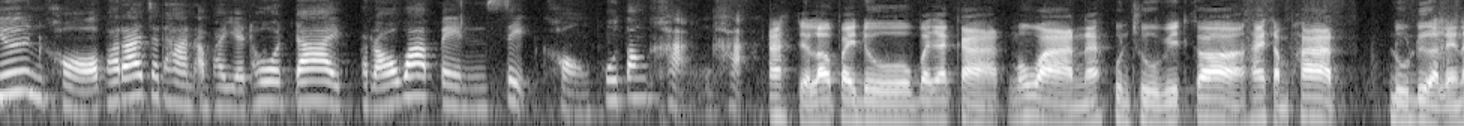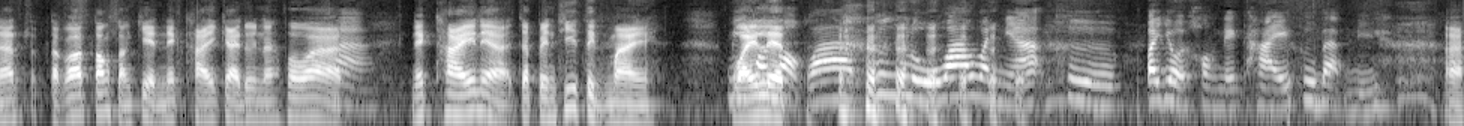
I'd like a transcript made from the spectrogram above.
ยื่นขอพระราชทานอภัยโทษได้ เพราะว่าเป็นสิทธิ์ของผู้ต้องขังค่ะอะ เดี๋ยวเราไปดูบรรยากาศเมื่อวานนะ คุณชูวิทย์ก็ให้สัมภาษณ์ดูเดือดเลยนะ แต่ก็ต้องสังเกตเน็กไทแกด้วยนะ เพราะว่าค่ะเน็กไทเนี่ยจะเป็นที่ติดไมค์ มีไวคนเลสบอกว่าเพิ่งรู้ว่าวันเนี้ยคือประโยชน์ของเน็กไทคือแบบนี้ อะ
